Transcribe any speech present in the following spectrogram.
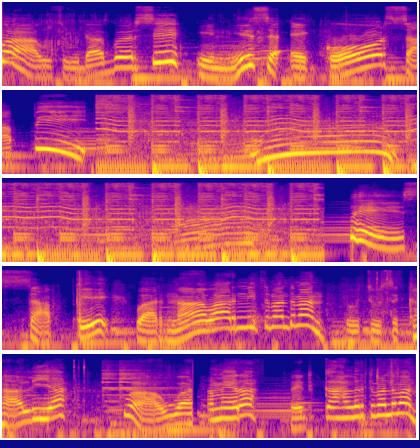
Wow, sudah bersih. Ini seekor sapi. Wes, sapi warna-warni teman-teman. Lucu sekali ya. Wow, warna merah, red color teman-teman.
